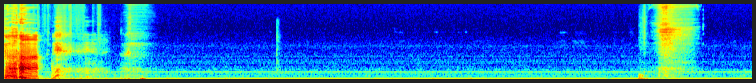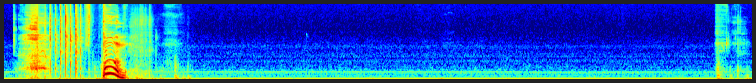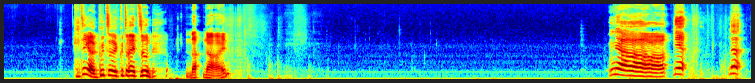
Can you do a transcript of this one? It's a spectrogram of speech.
Boom! Digga, gute, gute Reaktion. Na, nein. Ja, ja, ja.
